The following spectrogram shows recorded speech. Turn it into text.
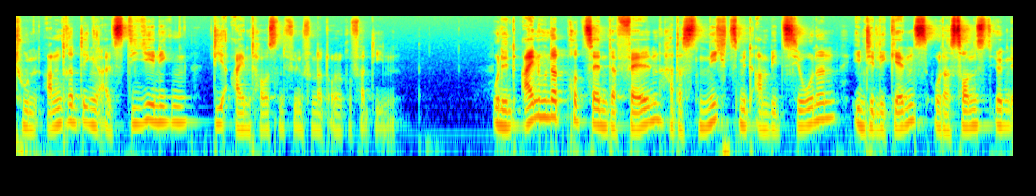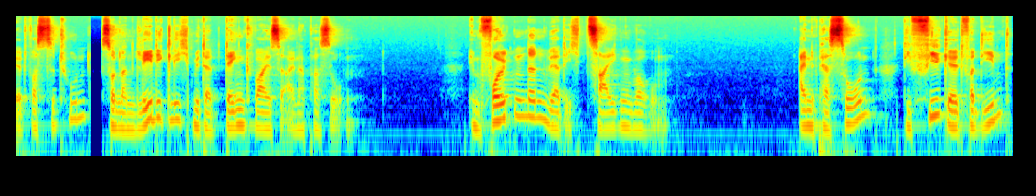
tun andere Dinge als diejenigen, die 1500 Euro verdienen. Und in 100% der Fällen hat das nichts mit Ambitionen, Intelligenz oder sonst irgendetwas zu tun, sondern lediglich mit der Denkweise einer Person. Im Folgenden werde ich zeigen, warum. Eine Person, die viel Geld verdient,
